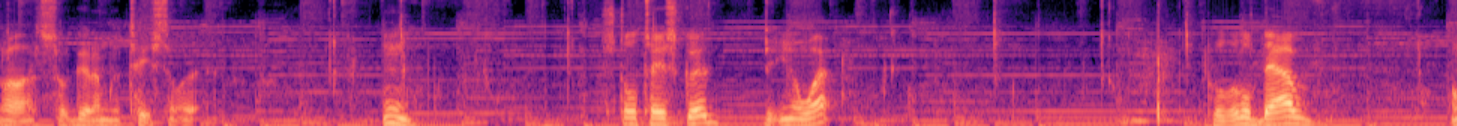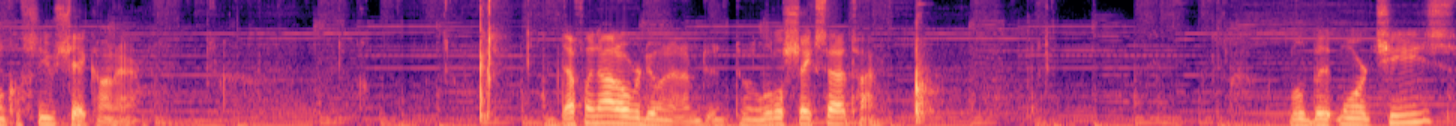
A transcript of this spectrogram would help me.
Oh, that's so good. I'm gonna taste some of it. Mmm. Still tastes good, but you know what? Put a little dab of Uncle Steve shake on there. I'm definitely not overdoing it. I'm doing little shakes at a time. A little bit more cheese.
